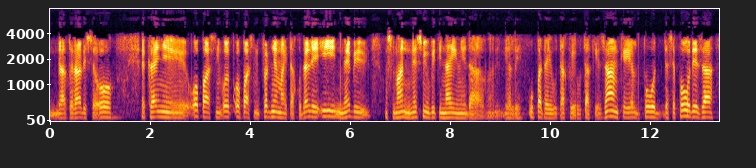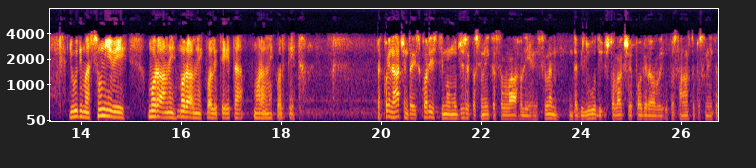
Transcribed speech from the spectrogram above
dakle radi se o krajnje opasnim, opasnim tvrdnjama i tako dalje i ne bi muslimani ne smiju biti naivni da jeli, upadaju u takve, u takve zamke, jeli, povod, da se povode za ljudima sumnjivih moralnih, moralnih kvaliteta, moralnih kvaliteta. Na koji način da iskoristimo muđize poslanika sallahu alaihi wa sallam da bi ljudi što lakše povjerovali u poslanstvo poslanika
